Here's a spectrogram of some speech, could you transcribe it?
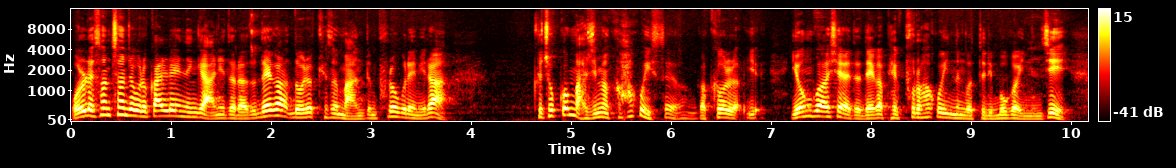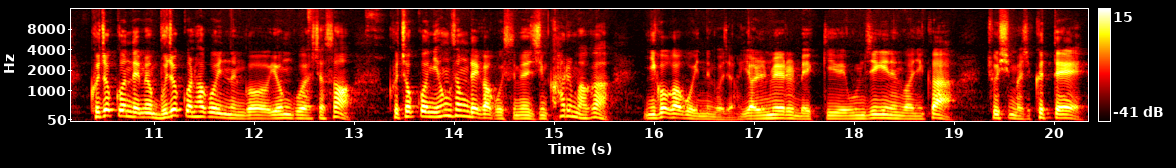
원래 선천적으로 깔려 있는 게 아니더라도 내가 노력해서 만든 프로그램이라 그 조건 맞으면 그거 하고 있어요. 그러니까 그걸 연구하셔야 돼요. 내가 100% 하고 있는 것들이 뭐가 있는지 그 조건 되면 무조건 하고 있는 거 연구하셔서 그 조건이 형성돼 가고 있으면 지금 카르마가 익어가고 있는 거죠. 열매를 맺기 위해 움직이는 거니까 조심하세요. 그때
